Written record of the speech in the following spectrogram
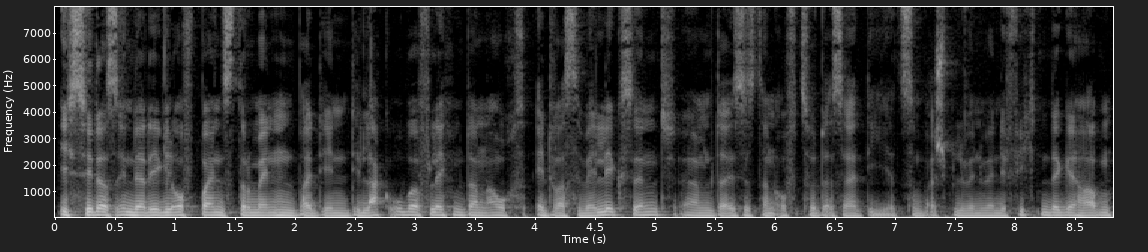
Ich sehe das in der Regel oft bei Instrumenten, bei denen die Lackoberflächen dann auch etwas wellig sind. Ähm, da ist es dann oft so, dass er die jetzt zum Beispiel, wenn wir eine Fichtendecke haben,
